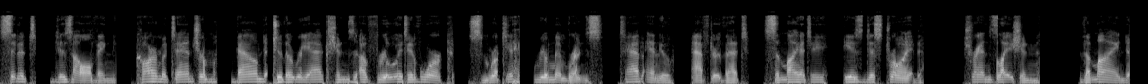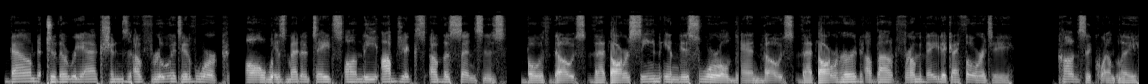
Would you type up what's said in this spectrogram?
siddhat, dissolving, karma tantrum, bound to the reactions of fruitive work, smriti, remembrance, tad anu, after that, samayati, is destroyed. Translation the mind, bound to the reactions of fruitive work, always meditates on the objects of the senses, both those that are seen in this world and those that are heard about from Vedic authority. Consequently,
